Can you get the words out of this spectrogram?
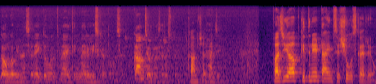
गाऊँगा भी मैं सर। एक दो मंथ में आई थिंक मैं रिलीज़ कर दूँगा सर। काम चल रहा है सर उस पर काम चल रहा हाँ। जी। पाजी आप कितने टाइम से शोज़ कर रहे हो?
